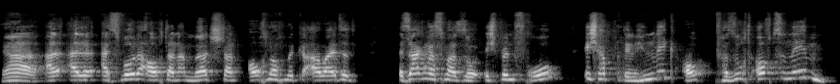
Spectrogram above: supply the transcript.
ja, also, es wurde auch dann am Merchstand auch noch mitgearbeitet. Sagen wir es mal so, ich bin froh, ich habe den Hinweg auch versucht aufzunehmen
